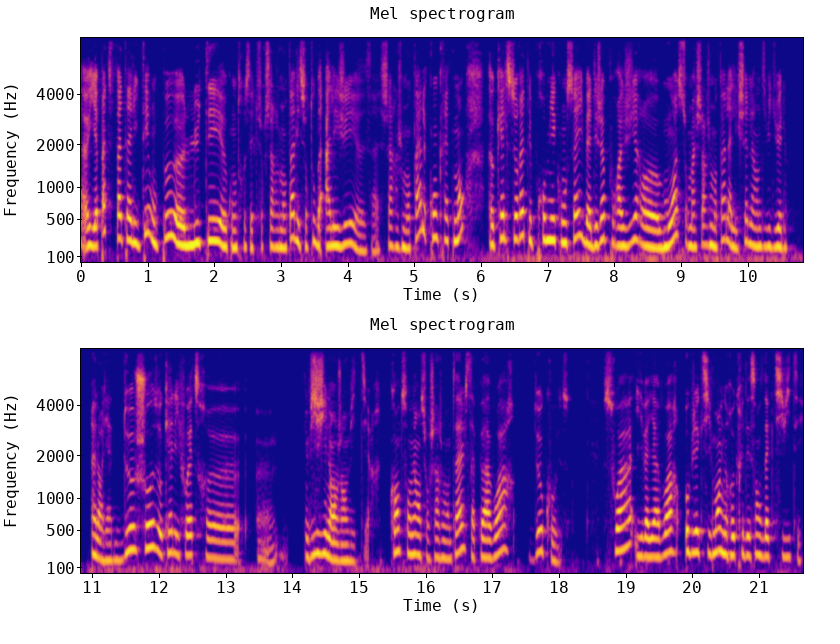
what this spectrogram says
euh, il n'y a pas de fatalité, on peut euh, lutter contre cette surcharge mentale et surtout bah, alléger sa charge mentale. Concrètement, quels seraient tes premiers conseils bah, déjà pour agir moi sur ma charge mentale à l'échelle individuelle? Alors il y a deux choses auxquelles il faut être vigilant, j'ai envie de dire. Quand on est en surcharge mentale, ça peut avoir deux causes soit il va y avoir objectivement une recrudescence d'activité.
